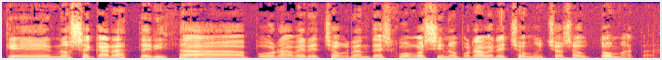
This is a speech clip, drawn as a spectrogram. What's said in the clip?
que no se caracteriza por haber hecho grandes juegos, sino por haber hecho muchos autómatas.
